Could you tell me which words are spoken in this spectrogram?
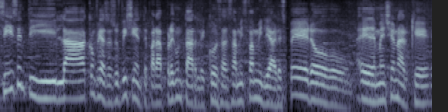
Sí sentí la confianza suficiente para preguntarle cosas a mis familiares, pero he de mencionar que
